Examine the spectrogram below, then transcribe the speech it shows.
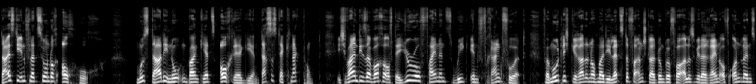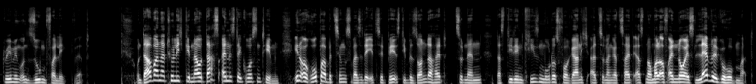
Da ist die Inflation doch auch hoch muss da die Notenbank jetzt auch reagieren? Das ist der Knackpunkt. Ich war in dieser Woche auf der Euro Finance Week in Frankfurt. Vermutlich gerade nochmal die letzte Veranstaltung, bevor alles wieder rein auf Online-Streaming und Zoom verlegt wird. Und da war natürlich genau das eines der großen Themen. In Europa bzw. der EZB ist die Besonderheit zu nennen, dass die den Krisenmodus vor gar nicht allzu langer Zeit erst nochmal auf ein neues Level gehoben hat.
